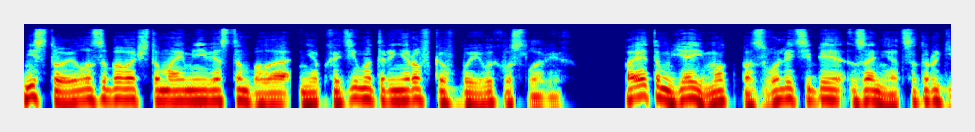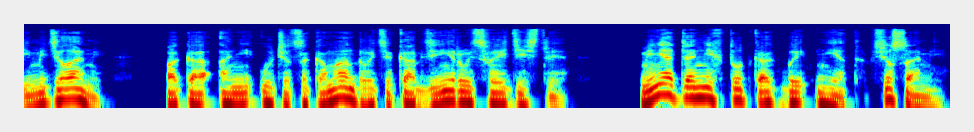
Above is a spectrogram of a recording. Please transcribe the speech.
Не стоило забывать, что моим невестам была необходима тренировка в боевых условиях. Поэтому я и мог позволить себе заняться другими делами, пока они учатся командовать и координировать свои действия. Меня для них тут как бы нет, все сами.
